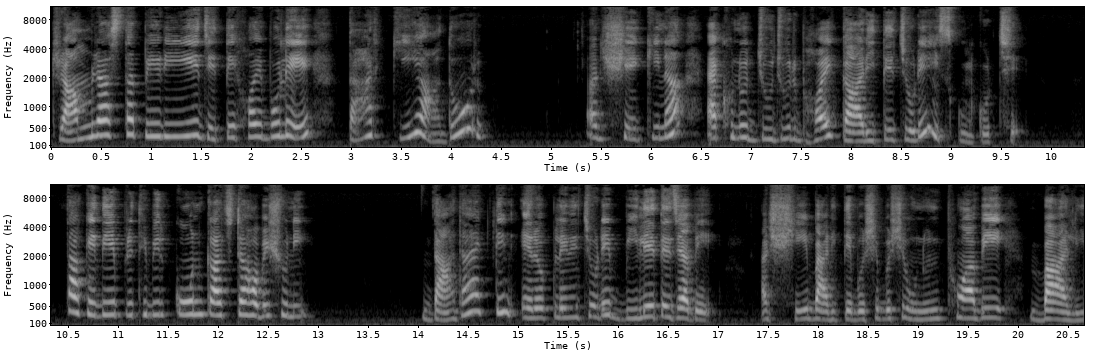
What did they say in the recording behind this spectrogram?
ট্রাম রাস্তা পেরিয়ে যেতে হয় বলে তার কি আদর? আর সে কিনা এখনও জুজুর ভয় গাড়িতে চড়ে স্কুল করছে। তাকে দিয়ে পৃথিবীর কোন কাজটা হবে শুনি। দাদা একদিন এরোপ্লেনে চড়ে বিলেতে যাবে আর সে বাড়িতে বসে বসে উনুন ফোঁয়াবে, বালি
